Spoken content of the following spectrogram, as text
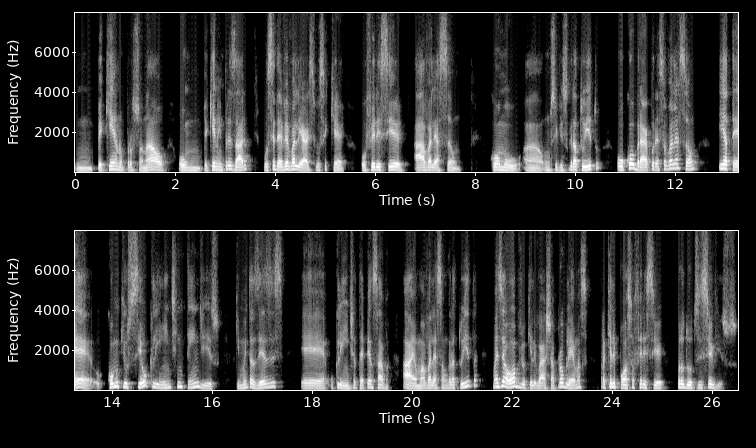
um pequeno profissional ou um pequeno empresário, você deve avaliar se você quer oferecer a avaliação como uh, um serviço gratuito ou cobrar por essa avaliação e até como que o seu cliente entende isso, que muitas vezes é, o cliente até pensava, ah, é uma avaliação gratuita, mas é óbvio que ele vai achar problemas para que ele possa oferecer produtos e serviços.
